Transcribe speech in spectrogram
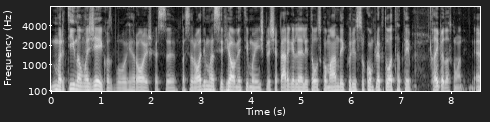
Martino Mažieikos buvo herojiškas e, pasirodymas ir jo metimai išplėšė pergalę Lietuvos komandai, kuri sukomplektuota taip. Klaipėdos komandai. E,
